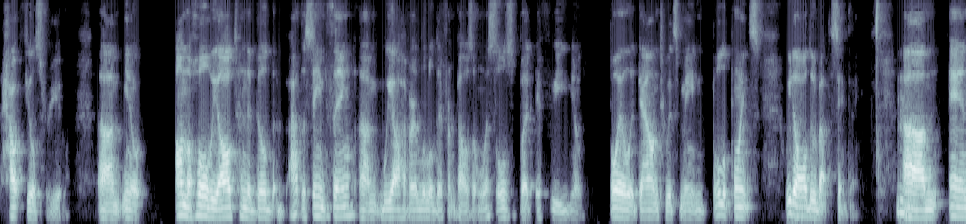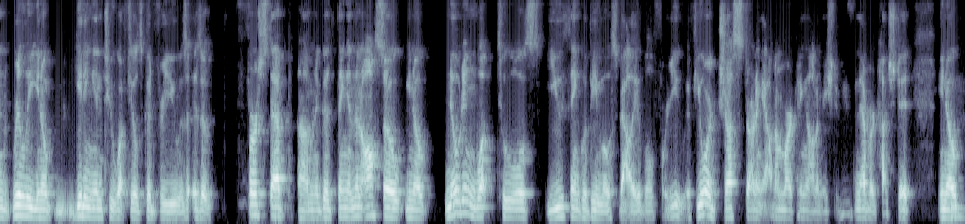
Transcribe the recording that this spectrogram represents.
how it feels for you. Um, you know, on the whole, we all tend to build about the same thing. Um, we all have our little different bells and whistles, but if we you know boil it down to its main bullet points, we'd all do about the same thing. Mm-hmm. Um, and really, you know, getting into what feels good for you is, is a first step um, and a good thing. And then also, you know, noting what tools you think would be most valuable for you. If you are just starting out on marketing automation, if you've never touched it, you know,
